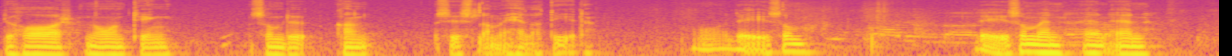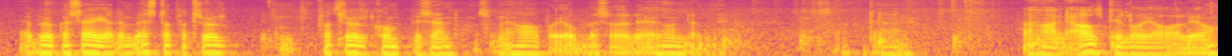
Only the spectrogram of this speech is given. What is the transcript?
du har någonting som du kan syssla med hela tiden. Och det är ju som, det är som en, en, en, jag brukar säga den bästa patrull, patrullkompisen som jag har på jobbet så är det hunden min. Så att, äh, han är alltid lojal. Ja.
